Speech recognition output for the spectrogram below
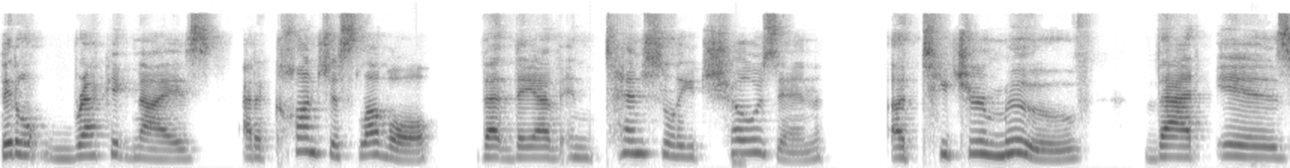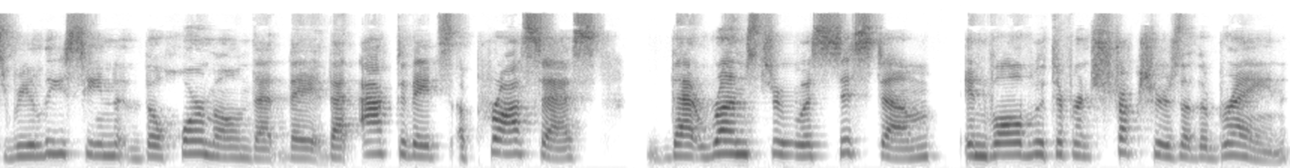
They don't recognize at a conscious level that they have intentionally chosen a teacher move that is releasing the hormone that they that activates a process that runs through a system involved with different structures of the brain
